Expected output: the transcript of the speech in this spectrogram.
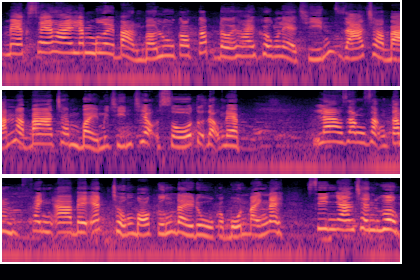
Mẹc xe 250 bản Blue cao cấp đời 2009 Giá chào bán là 379 triệu Số tự động đẹp. La răng dạng tâm Phanh ABS chống bó cứng đầy đủ cả 4 bánh này. Xi nhan trên gương.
